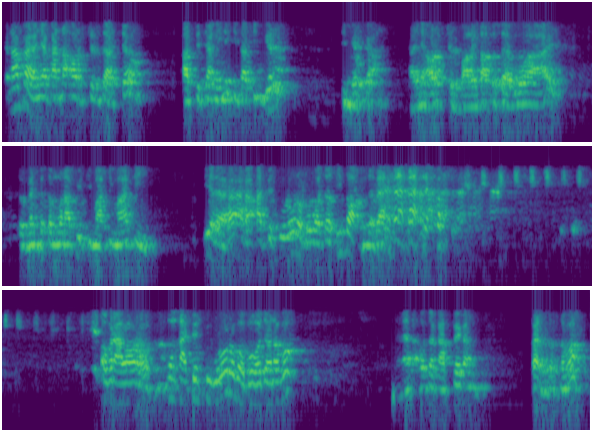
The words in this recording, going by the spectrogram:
Kenapa hanya karena order saja hadis yang ini kita pinggir pinggirkan. Hanya order paling satu wae. Dengan ketemu Nabi dimati-mati. Iya hadis dulu robo wajah sitok. Ora loro, wong hadis dulu robo wajah napa? Nah, wajah kabeh kan kan napa?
